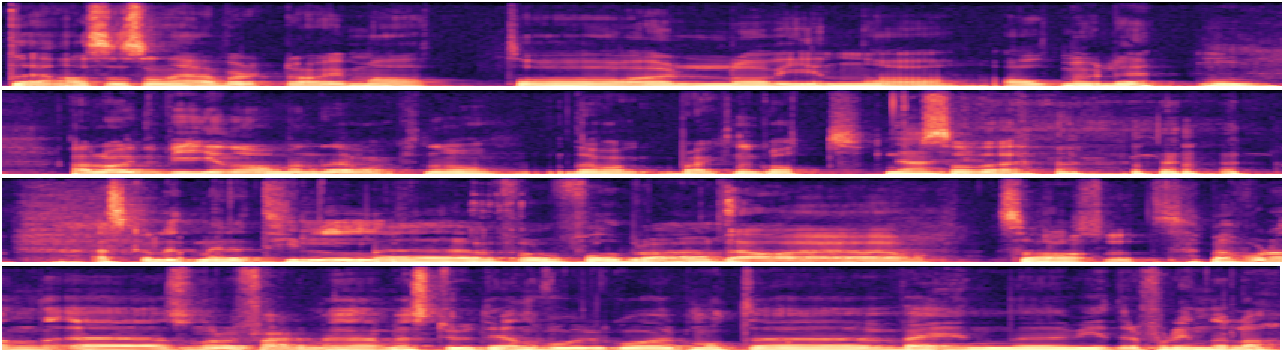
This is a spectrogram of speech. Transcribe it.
det. Altså sånn Jeg har vært glad i mat og øl og vin og alt mulig. Mm. Jeg har lagd vin òg, men det, noe, det var, ble ikke noe godt. Så det Jeg skal litt mer til uh, for å få det bra. Ja. Ja, ja, ja. ja. Så, Absolutt. men hvordan, eh, så når du er ferdig med, med studien, hvor går måte veien eh, videre for din del? da?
